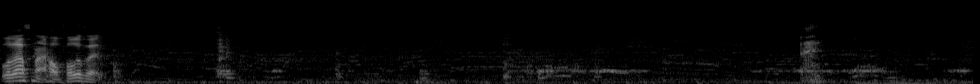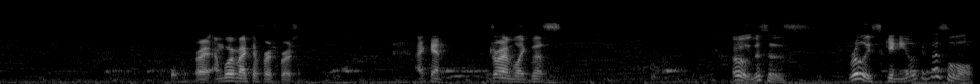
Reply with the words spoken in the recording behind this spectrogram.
Well, that's not helpful, is it? right, I'm going back to first person. I can't drive like this. Oh, this is really skinny. Look at this little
